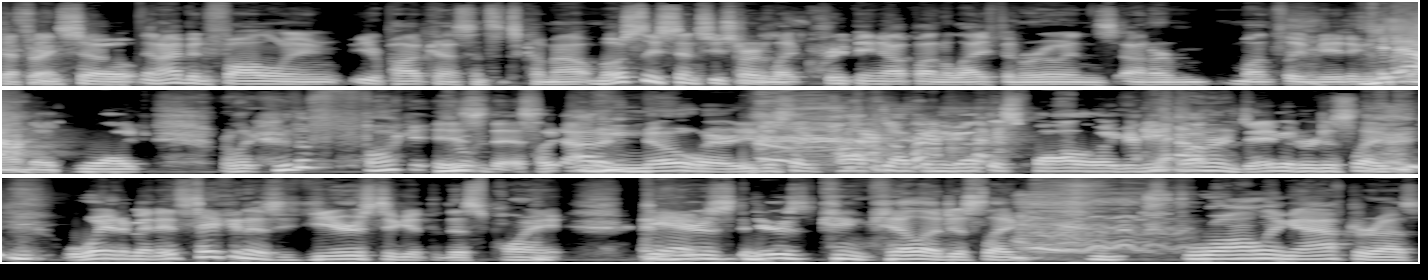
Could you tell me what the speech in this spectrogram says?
That's right. And so, and I've been following your podcast since it's come out, mostly since you started like creeping up on a life in ruins on our monthly meetings. Yeah. We're like, we're like, who the fuck is this? Like out of nowhere, you just like popped up and you got this following, and you, Connor and David were just just like, wait a minute, it's taken us years to get to this point, and yeah. here's here's Kinkella just like crawling after us,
